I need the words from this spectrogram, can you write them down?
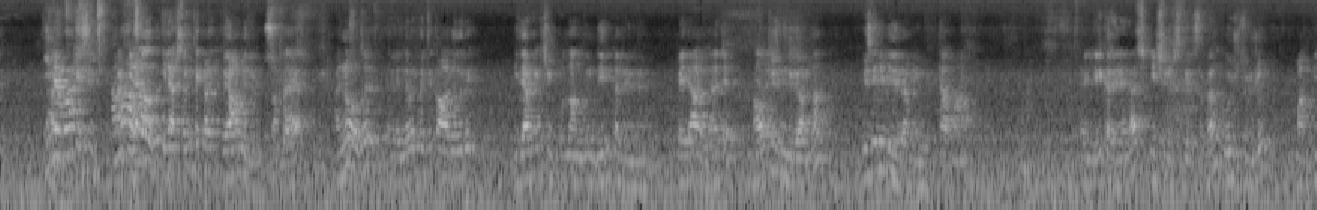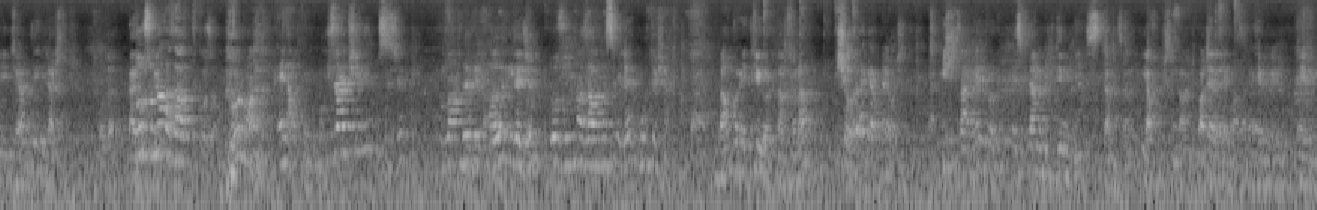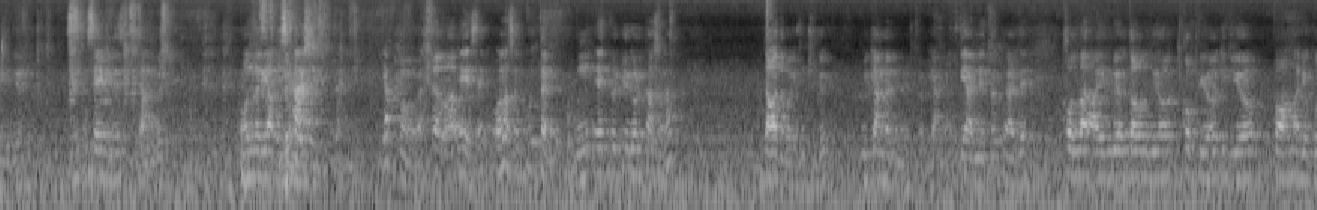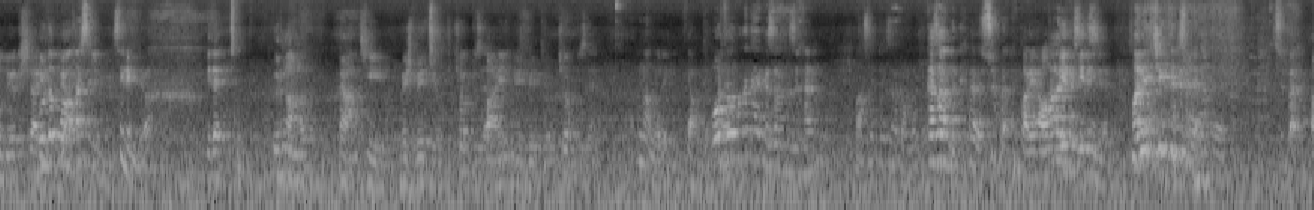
Yine Yani var kesin. ama Yani azaldı. İlaçlarını tekrar devam ediyorum. Süper. kullanmaya. Yani ne oldu? E, nöropatik ağrıları gidermek için kullandığım deli kalemini bela ilacı 600 mg'dan 150 mg indi. Tamam. Yani deli kalem ilaç yeşil ışıkları satan uyuşturucu maddeyi içeren bir ilaçtır. O da. Dozunu azalttık o zaman. Doğru mu anladım? En alt Bu güzel bir şey değil mi sizce? Kullandığı bir ağır ilacın dozunun azalması bile muhteşem. Yani ben bu etkiyi gördükten sonra İş olarak yapmaya başladım. yani iş sen network eskiden bildiğim bir sistem sen yapmıştın daha önce başka Evet. firmalara Emre, Emre'dir, sizin sevdiğiniz sistemdir. Onları yaptım. Biz karşılıklı. Yapma baba. Tamam. Neyse. Ondan sonra bu tabii bunun network'ünü gördükten sonra daha da bayıldım çünkü mükemmel bir network yani. Diğer networklerde kollar ayrılıyor, dağılıyor, kopuyor, gidiyor, puanlar yok oluyor, kişiler Burada yok oluyor. puanlar silinmiyor. Silinmiyor. Bir de ürün alma falan şey, mecburiyeti yok. Çok güzel. Bayi mecburiyeti yok. Çok güzel. Bundan dolayı yaptım. Ortalama ne kadar kazandınız efendim? bahsettiğiniz rakamlar. Kazandık. Evet. Süper. Parayı aldım, yedim, yedim bile. Parayı çektiniz bile. Evet. Süper.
